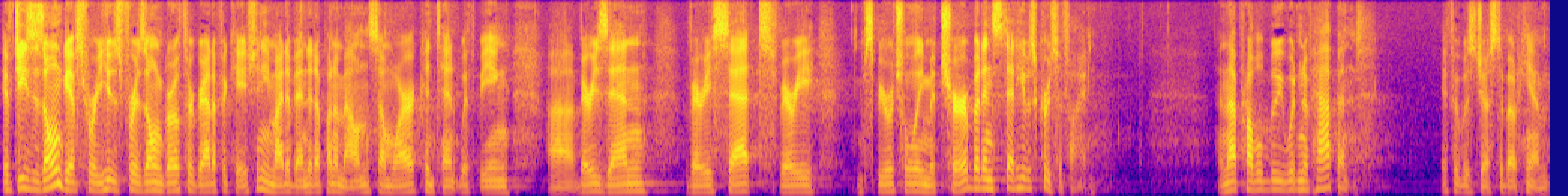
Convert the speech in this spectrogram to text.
If Jesus' own gifts were used for his own growth or gratification, he might have ended up on a mountain somewhere, content with being uh, very zen, very set, very spiritually mature, but instead he was crucified. And that probably wouldn't have happened if it was just about him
